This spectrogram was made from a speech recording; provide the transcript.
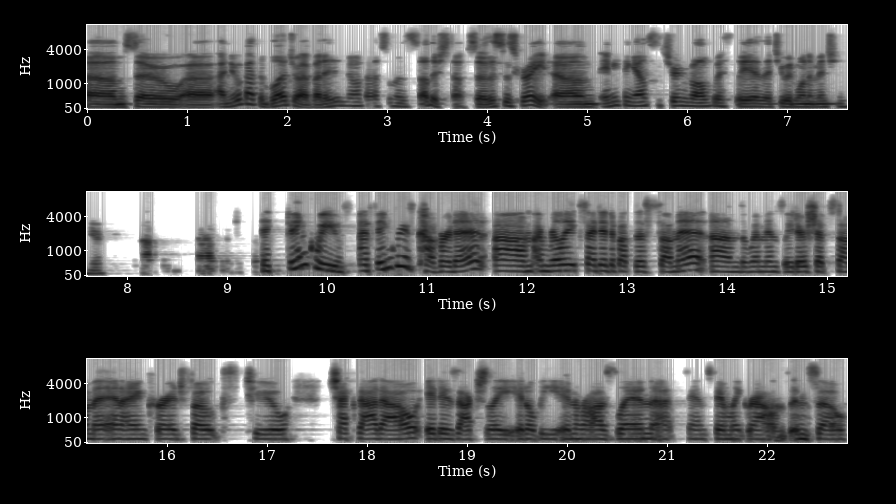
Um, so uh, I knew about the blood drive, but I didn't know about some of this other stuff. So this is great. Um, anything else that you're involved with, Leah, that you would want to mention here? I think we've I think we've covered it. Um, I'm really excited about this summit, um, the Women's Leadership Summit, and I encourage folks to check that out. It is actually it'll be in Rosslyn at Sands Family Grounds, and so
